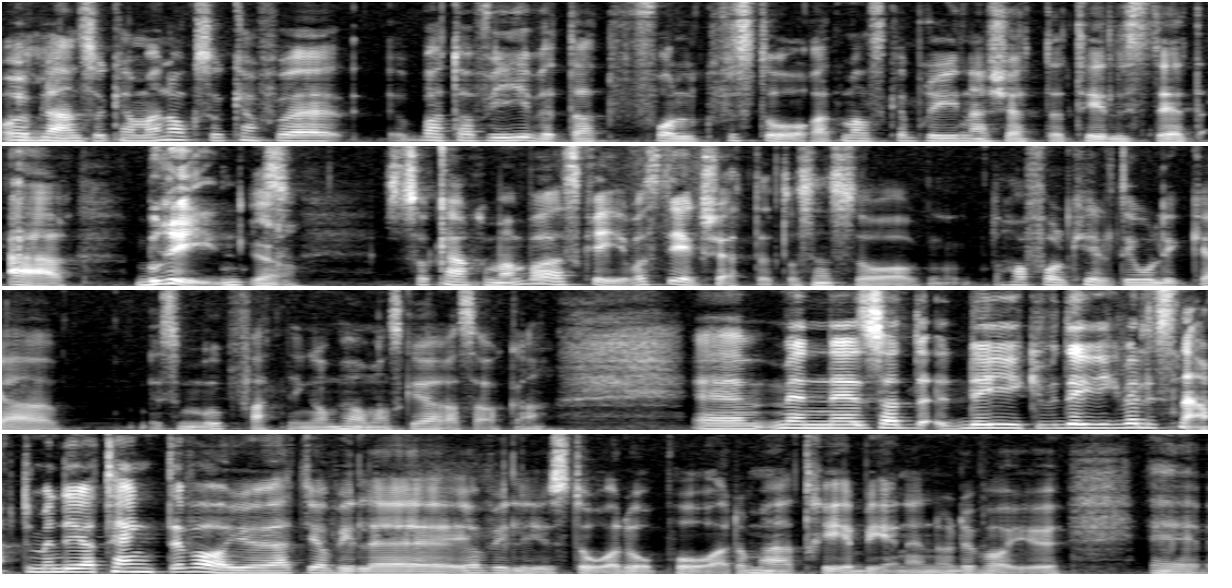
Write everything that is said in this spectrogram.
Och ibland så kan man också kanske bara ta för givet att folk förstår att man ska bryna köttet tills det är brynt. Ja. Så kanske man bara skriver stekköttet och sen så har folk helt olika liksom, uppfattning om hur man ska göra saker. Eh, men eh, så att det gick, det gick väldigt snabbt. Men det jag tänkte var ju att jag ville, jag ville ju stå då på de här tre benen och det var ju eh,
